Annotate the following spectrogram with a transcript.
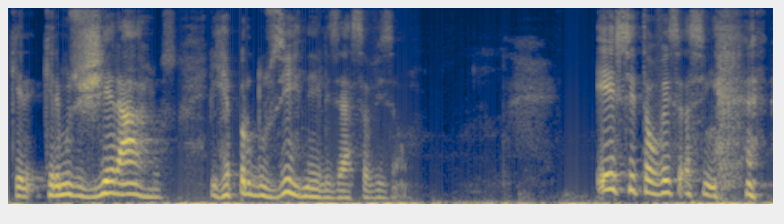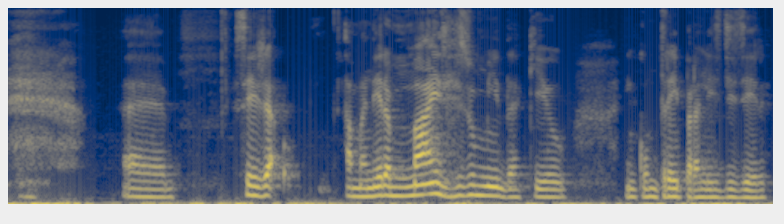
queremos gerá-los e reproduzir neles essa visão. Esse talvez assim é, seja a maneira mais resumida que eu encontrei para lhes dizer,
